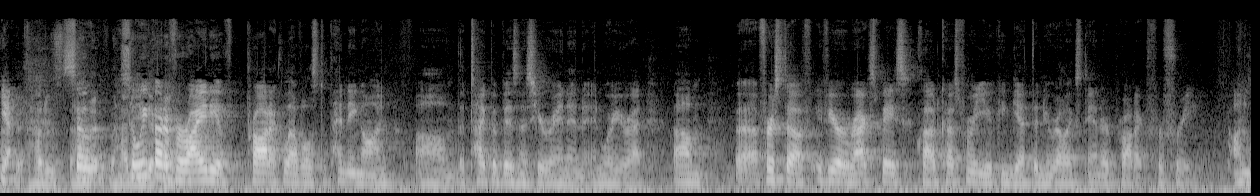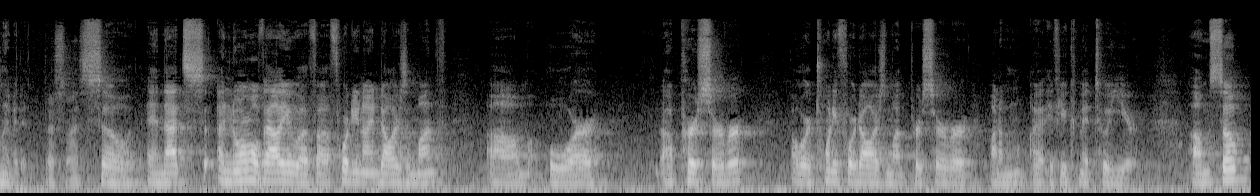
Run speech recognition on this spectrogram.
Yeah. How does So, how do, how so do we've got a variety of product levels depending on um, the type of business you're in and, and where you're at. Uh, first off, if you're a Rackspace cloud customer, you can get the New Relic standard product for free, unlimited. That's nice. So, and that's a normal value of uh, $49 a month um, or uh, per server, or $24 a month per server on a, uh, if you commit to a year. Um, so,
